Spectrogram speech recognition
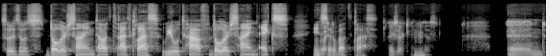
so it was dollar sign dot add class, we would have dollar sign x instead right. of add class. Exactly. Mm-hmm. Yes. And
